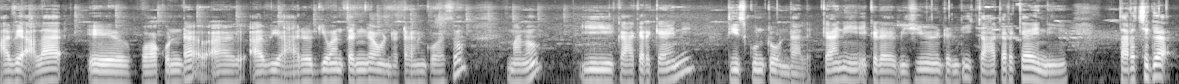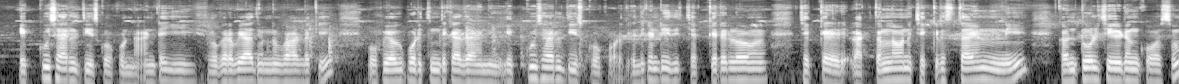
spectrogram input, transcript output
అవి అలా పోకుండా అవి ఆరోగ్యవంతంగా ఉండటానికి కోసం మనం ఈ కాకరకాయని తీసుకుంటూ ఉండాలి. కానీ ఇక్కడ విషయం ఏంటంటే ఈ కాకరకాయని తరచుగా ఎక్కువ సార్లు తీసుకోకుండా అంటే ఈ షుగర్ వ్యాధి ఉన్న వాళ్ళకి ఉపయోగపడుతుంది కదా అని ఎక్కువ సార్లు తీసుకోకూడదు. ఎందుకంటే ఇది చక్కెరలో చక్కెర రక్తంలో ఉన్న చక్కెర స్థాయిని కంట్రోల్ చేయడం కోసం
